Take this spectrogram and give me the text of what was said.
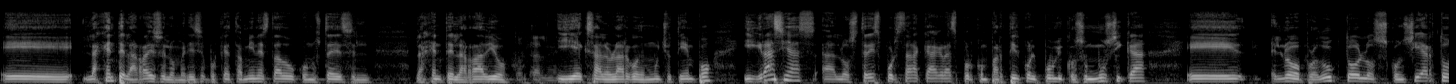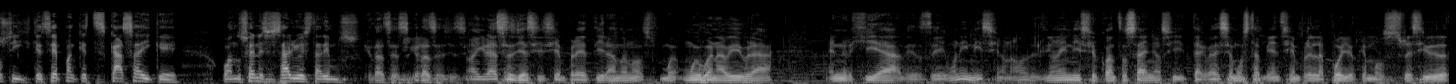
Eh, la gente de la radio se lo merece porque también he estado con ustedes, el- la gente de la radio Totalmente. y ex a lo largo de mucho tiempo. Y gracias a los tres por estar acá, gracias por compartir con el público su música, eh, el nuevo producto, los conciertos y que sepan que esta es casa y que cuando sea necesario estaremos. Gracias, gracias, Jessy. Ay, gracias, Jessy. Siempre tirándonos muy, muy buena vibra, energía desde un inicio, ¿no? Desde un inicio, cuántos años, y te agradecemos también siempre el apoyo que hemos recibido,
